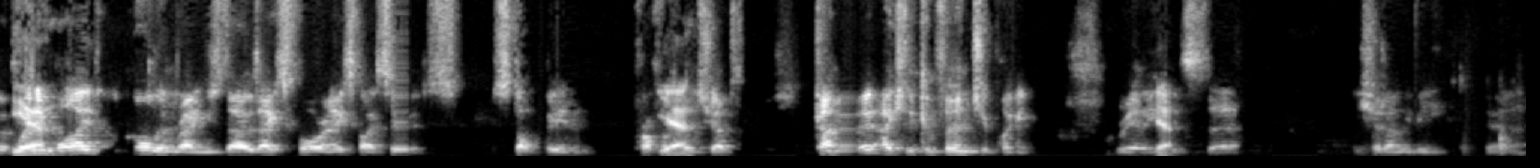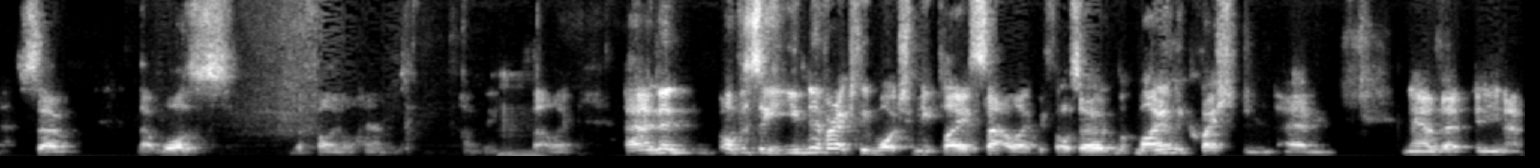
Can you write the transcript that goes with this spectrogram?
But yeah. when you widen the calling range, those ace four and ace five suits stop being profitable yeah. shoves. Kind of actually confirms your point. Really, yeah. is uh, you should only be. Uh, so that was the final hand of the mm. satellite. And then, obviously, you've never actually watched me play a satellite before. So my only question, um, now that you know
